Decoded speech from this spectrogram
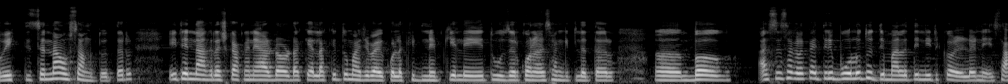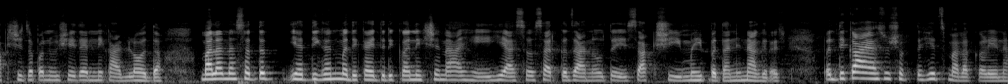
व्यक्तीचं नाव सांगतो. तर इथे नागराज काकाने आरडाओरडा केला की तू माझ्या बायकोला किडनॅप केले तू जर कोणाला सांगितलं तर बघ. असं सगळं काहीतरी बोलत होते. मला ते नीट कळलं नाही. साक्षीचा पण विषय त्यांनी काढला होता. मला ना सतत या तिघांमध्ये काहीतरी कनेक्शन आहे. हे असं सारखं जाणवतं आहे साक्षी महिपत आणि नागराज. पण ते काय असू शकतं हेच मला कळेना.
